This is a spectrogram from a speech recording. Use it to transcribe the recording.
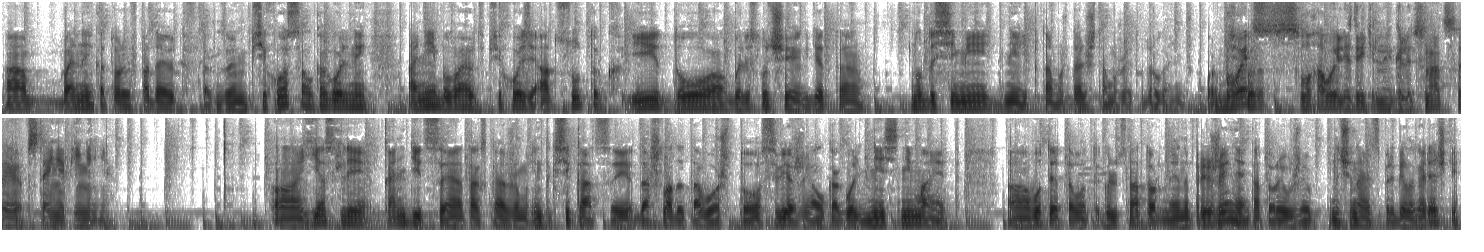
А больные, которые впадают в так называемый психоз алкогольный, они бывают в психозе от суток и до, были случаи где-то ну, до 7 дней, потому что дальше там уже это другая немножко форма. Бывают слуховые или зрительные галлюцинации в состоянии опьянения? А, если кондиция, так скажем, интоксикации дошла до того, что свежий алкоголь не снимает вот это вот галлюцинаторное напряжение, которое уже начинается при белой горячке,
